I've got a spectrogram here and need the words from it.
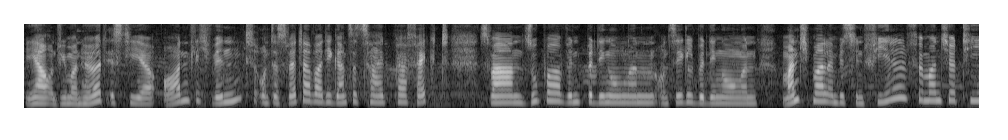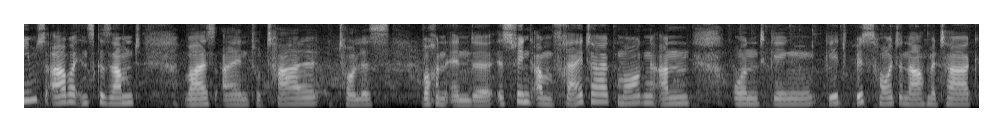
Ja, und wie man hört, ist hier ordentlich Wind und das Wetter war die ganze Zeit perfekt. Es waren super Windbedingungen und Segelbedingungen, manchmal ein bisschen viel für manche Teams, aber insgesamt war es ein total tolles Wochenende. Es fing am Freitagmorgen an und ging, geht bis heute Nachmittag,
